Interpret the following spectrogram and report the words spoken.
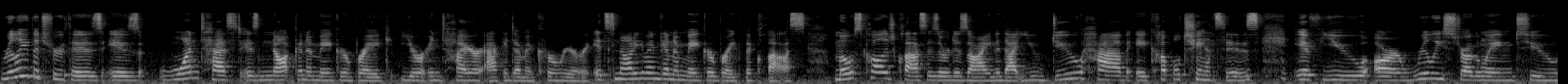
really the truth is is one test is not going to make or break your entire academic career. It's not even going to make or break the class. Most college classes are designed that you do have a couple chances if you are really struggling to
